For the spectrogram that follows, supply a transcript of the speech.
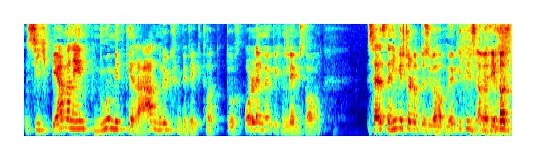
sich permanent nur mit geradem Rücken bewegt hat, durch alle möglichen Lebenslagen. Sei es dahingestellt, ob das überhaupt möglich ist, aber die hat,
